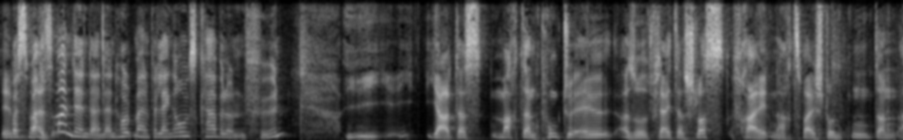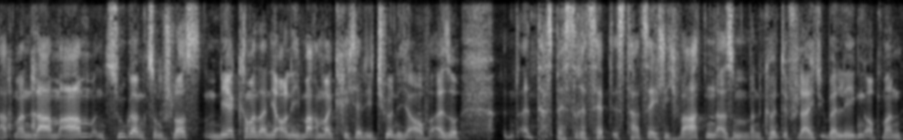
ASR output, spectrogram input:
Äh, Was macht also, man denn dann? Dann holt man ein Verlängerungskabel und einen Föhn? Ja, das macht dann punktuell, also vielleicht das Schloss frei nach zwei Stunden. Dann hat man einen lahmen Arm und Zugang zum Schloss. Mehr kann man dann ja auch nicht machen, man kriegt ja die Tür nicht auf. Also das beste Rezept ist tatsächlich warten. Also man könnte vielleicht überlegen, ob man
